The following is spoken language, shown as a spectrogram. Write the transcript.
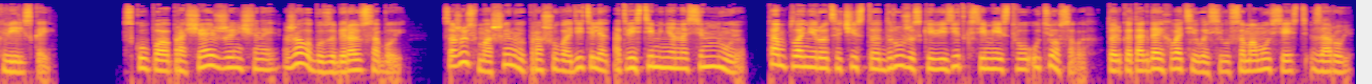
к Вельской. Скупо прощаюсь с женщиной, жалобу забираю с собой. Сажусь в машину и прошу водителя отвезти меня на Сенную. Там планируется чисто дружеский визит к семейству Утесовых. Только тогда и хватило сил самому сесть за руль.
